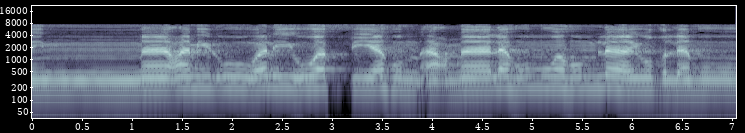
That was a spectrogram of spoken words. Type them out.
مِّمَّا عَمِلُوا ۖ وَلِيُوَفِّيَهُمْ أَعْمَالَهُمْ وَهُمْ لَا يُظْلَمُونَ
